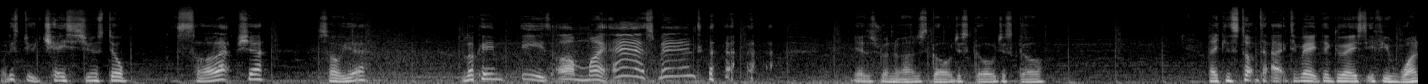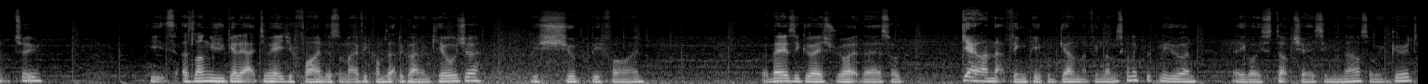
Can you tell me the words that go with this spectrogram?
But this dude chases you and still slaps you. So yeah, Look him. He's on my ass, man. yeah, just run around. Just go. Just go. Just go. Now you can stop to activate the grace if you want to. As long as you get it activated, you're fine. Doesn't matter if he comes out the ground and kills you. You should be fine. But there's the grace right there. So get on that thing, people. Get on that thing. I'm just going to quickly run. There you go. He stopped chasing me now. So we're good.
